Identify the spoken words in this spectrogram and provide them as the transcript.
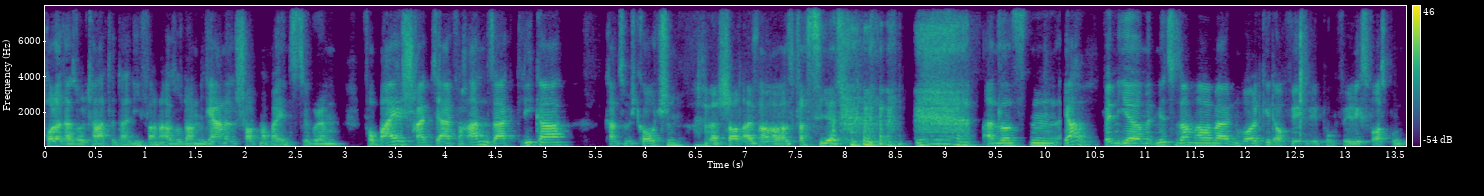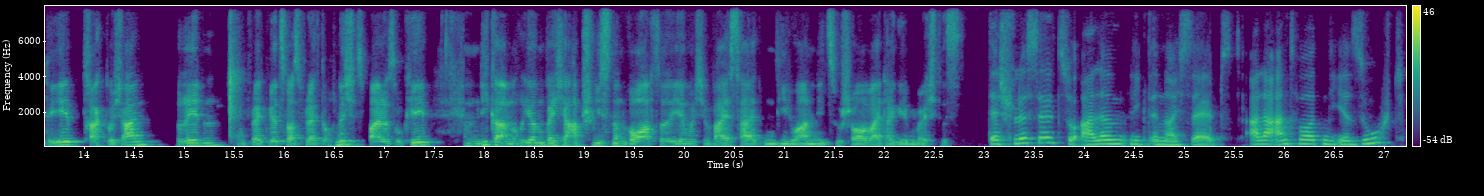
tolle Resultate da liefern. Also dann gerne schaut mal bei Instagram vorbei, schreibt sie einfach an, sagt Lika, kannst du mich coachen? Dann schaut einfach mal, was passiert. Ansonsten, ja, wenn ihr mit mir zusammenarbeiten wollt, geht auf www.felixforce.de, tragt euch ein, reden und vielleicht wird es was, vielleicht auch nicht, ist beides okay. Lika, noch irgendwelche abschließenden Worte, irgendwelche Weisheiten, die du an die Zuschauer weitergeben möchtest? Der Schlüssel zu allem liegt in euch selbst. Alle Antworten, die ihr sucht,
